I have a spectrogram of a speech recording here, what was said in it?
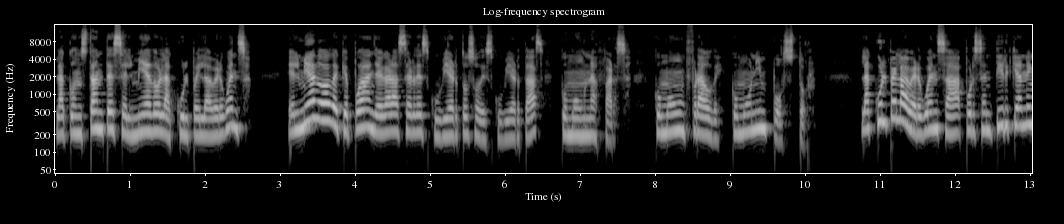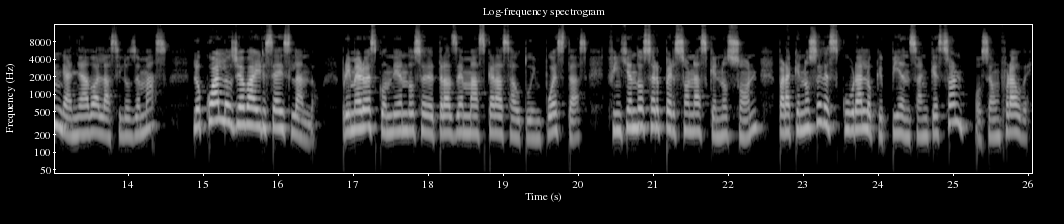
La constante es el miedo, la culpa y la vergüenza. El miedo de que puedan llegar a ser descubiertos o descubiertas como una farsa, como un fraude, como un impostor. La culpa y la vergüenza por sentir que han engañado a las y los demás, lo cual los lleva a irse aislando, primero escondiéndose detrás de máscaras autoimpuestas, fingiendo ser personas que no son, para que no se descubra lo que piensan que son, o sea, un fraude,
